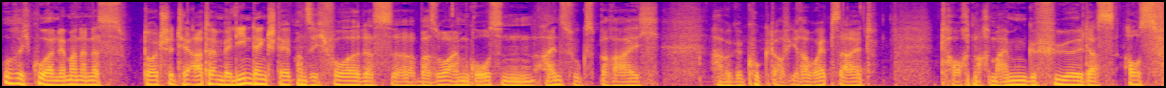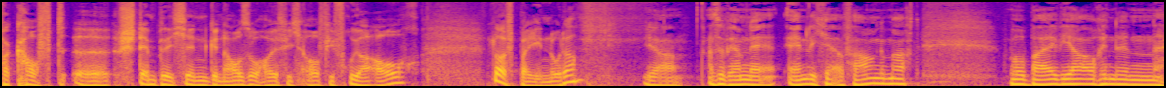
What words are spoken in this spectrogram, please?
Ulrich Kuhn, wenn man an das Deutsche Theater in Berlin denkt, stellt man sich vor, dass äh, bei so einem großen Einzugsbereich, habe geguckt auf ihrer Website, taucht nach meinem Gefühl das ausverkauft äh, Stempelchen genauso häufig auf wie früher auch. Läuft bei Ihnen, oder? Ja, also wir haben eine ähnliche Erfahrung gemacht. Wobei wir auch in den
